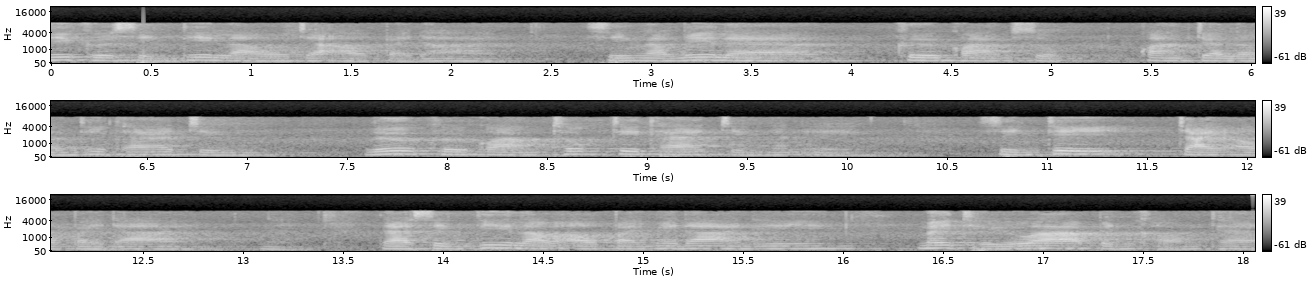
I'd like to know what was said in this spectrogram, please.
นี่คือสิ่งที่เราจะเอาไปได้ สิ่งเหล่านี้แหละคือความสุขความเจริญที่แท้จริง หรือคือความทุกข์ที่แท้จริงนั่นเอง สิ่งที่ใจเอาไปได้ แต่สิ่งที่เราเอาไปไม่ได้นี้ ไม่ถือว่าเป็นของแท้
